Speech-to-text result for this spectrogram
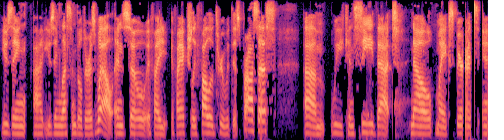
using uh, using Lesson Builder as well. And so, if I if I actually followed through with this process, um, we can see that now my experience in,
